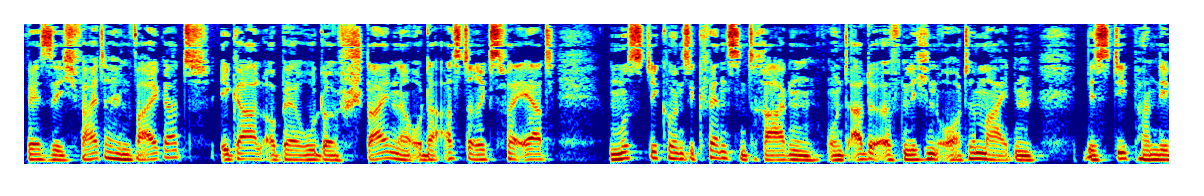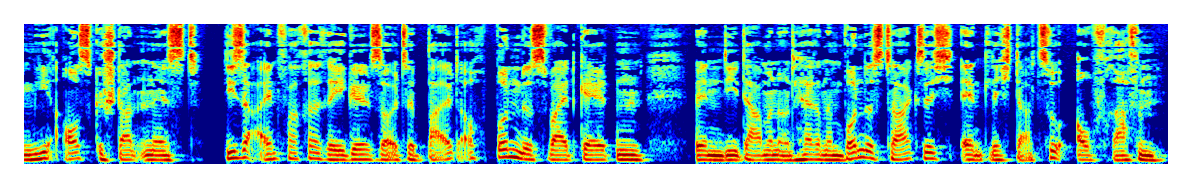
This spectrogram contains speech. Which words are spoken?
Wer sich weiterhin weigert, egal ob er Rudolf Steiner oder Asterix verehrt, muss die Konsequenzen tragen und alle öffentlichen Orte meiden, bis die Pandemie ausgestanden ist. Diese einfache Regel sollte bald auch bundesweit gelten, wenn die Damen und Herren im Bundestag sich endlich dazu aufraffen.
